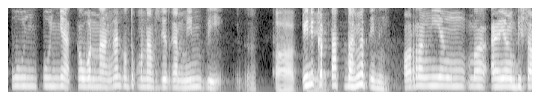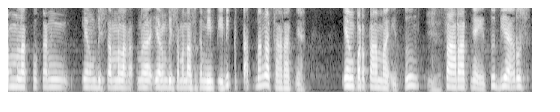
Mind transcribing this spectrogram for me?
pun- punya kewenangan untuk menafsirkan mimpi. Gitu. Oke. Ini ketat banget ini. Orang yang eh, yang bisa melakukan yang bisa melak- yang bisa menafsirkan mimpi ini ketat banget syaratnya. Yang pertama itu Iya. syaratnya itu dia harus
